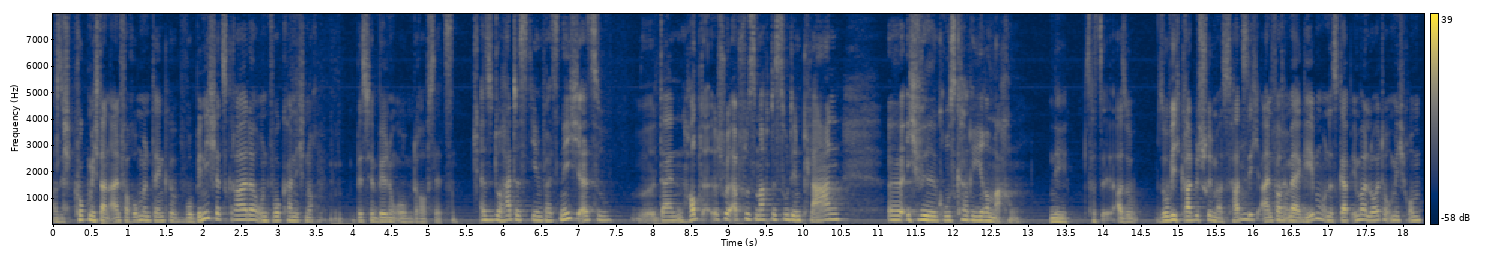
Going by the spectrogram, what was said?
Also ich gucke mich dann einfach um und denke, wo bin ich jetzt gerade und wo kann ich noch ein bisschen Bildung oben drauf setzen. Also du hattest jedenfalls nicht, als du äh, deinen Hauptschulabschluss machtest, du den Plan, äh, ich will Großkarriere machen. Nee, also so wie ich gerade beschrieben habe, es hat mhm. sich einfach immer ergeben und es gab immer Leute um mich herum,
